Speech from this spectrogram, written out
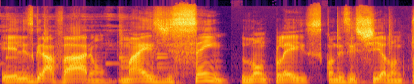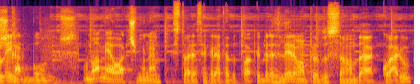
Eles gravaram mais de 100 long plays quando existia long Os play. carbonos. O nome é ótimo, né? História Secreta do Pop Brasileiro é uma produção da Quarup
